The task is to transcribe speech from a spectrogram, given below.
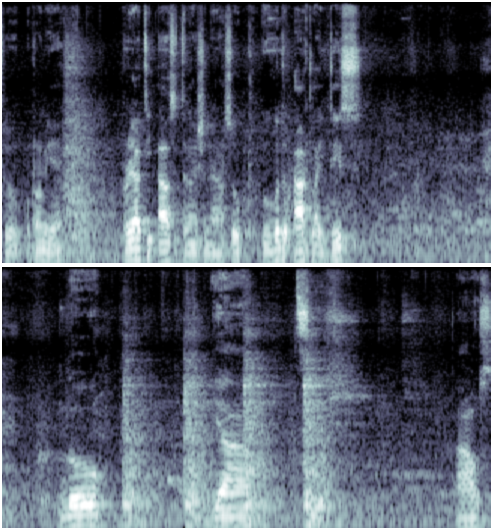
So we'll come here. Reality House International. So we'll go to act like this. Low yeah House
